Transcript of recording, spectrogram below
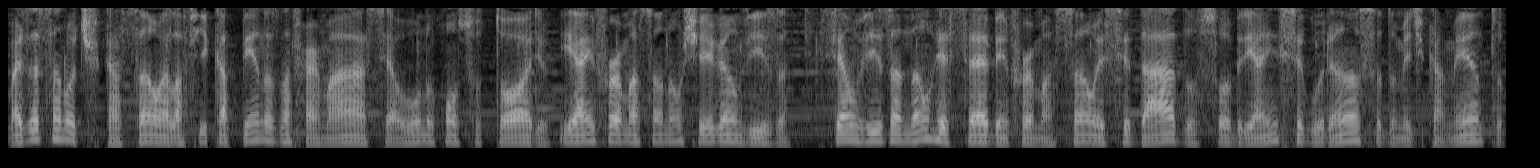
mas essa notificação ela fica apenas na farmácia ou no consultório e a informação não chega à Anvisa. Se a Anvisa não recebe a informação, esse dado sobre a insegurança do medicamento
